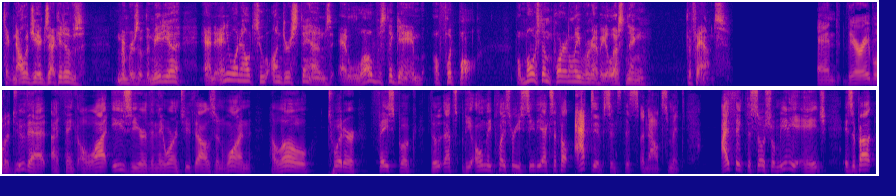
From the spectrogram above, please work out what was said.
technology executives, members of the media, and anyone else who understands and loves the game of football. But most importantly, we're going to be listening to fans. And they're able to do that, I think, a lot easier than they were in 2001. Hello, Twitter, Facebook. That's the only place where you see the XFL active since this announcement. I think the social media age is about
